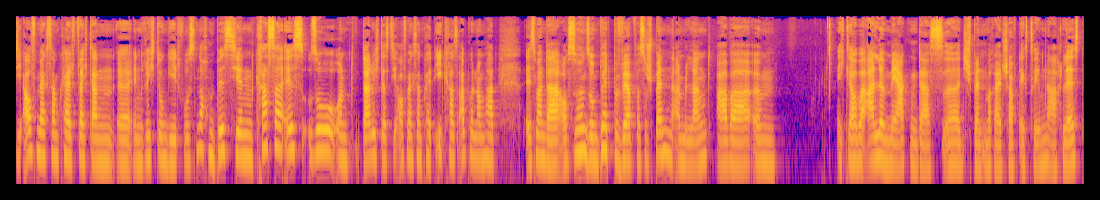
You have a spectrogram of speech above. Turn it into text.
die Aufmerksamkeit vielleicht dann äh, in Richtung geht, wo es noch ein bisschen krasser ist, so und dadurch, dass die Aufmerksamkeit eh krass abgenommen hat, ist man da auch so in so einem Wettbewerb, was so Spenden anbelangt. Aber ähm, Ich glaube, alle merken, dass äh, die Spendenbereitschaft extrem nachlässt.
